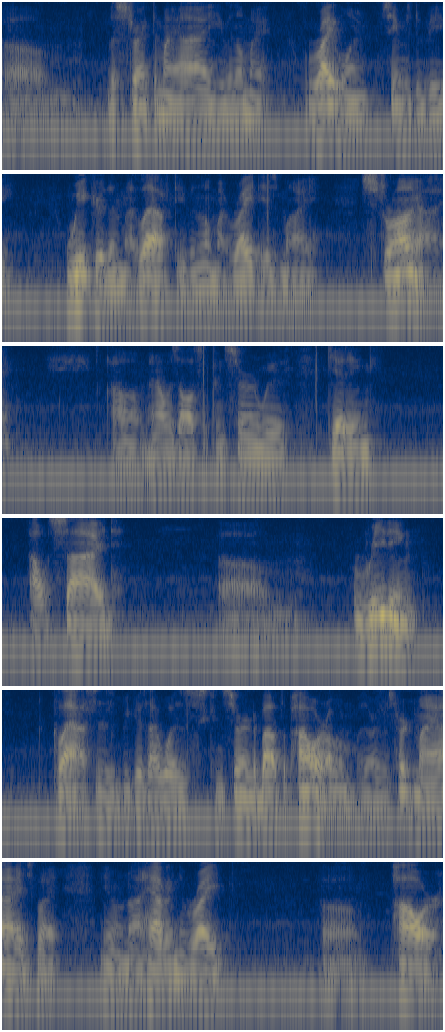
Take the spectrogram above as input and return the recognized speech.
um, the strength of my eye, even though my right one seems to be weaker than my left, even though my right is my strong eye. Um, and I was also concerned with getting outside um, reading glasses because I was concerned about the power of them. Whether I was hurting my eyes by, you know, not having the right um, power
